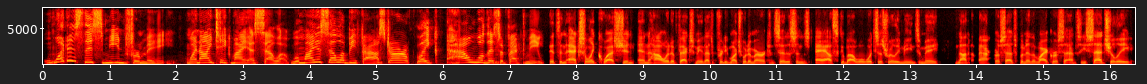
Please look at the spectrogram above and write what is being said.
What does this mean for me when I take my Acela? Will my Acela be faster? Like, how will this affect me? It's an excellent question, and how it affects me. That's pretty much what American citizens ask about. Well, what's this really mean to me? Not the macro sense, but in the micro sense. Essentially,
